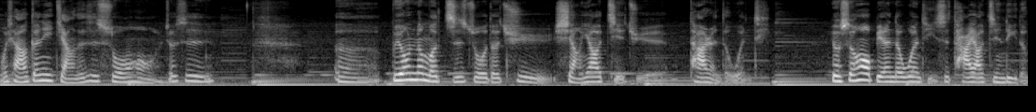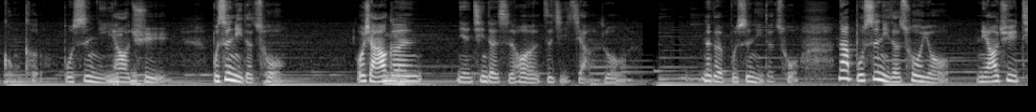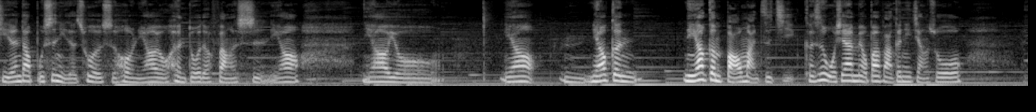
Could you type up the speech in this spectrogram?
我想要跟你讲的是说，哦，就是，呃，不用那么执着的去想要解决他人的问题，有时候别人的问题是他要经历的功课，不是你要去，不是你的错。我想要跟年轻的时候自己讲说，那个不是你的错，那不是你的错。有你要去体验到不是你的错的时候，你要有很多的方式，你要，你要有，你要，嗯，你要更，你要更饱满自己。可是我现在没有办法跟你讲说。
